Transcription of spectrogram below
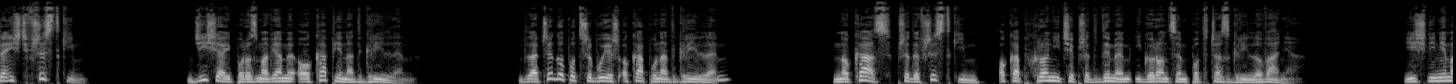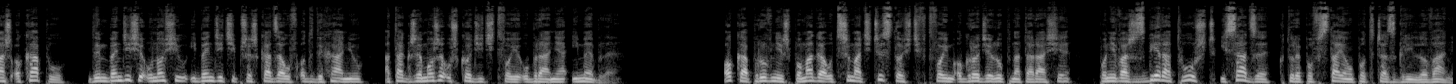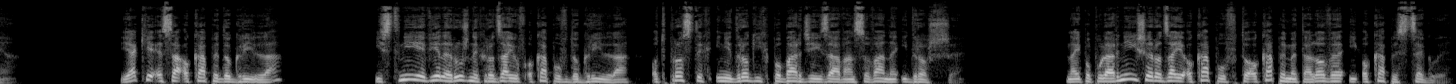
Cześć wszystkim! Dzisiaj porozmawiamy o okapie nad grillem. Dlaczego potrzebujesz okapu nad grillem? No kas, przede wszystkim, okap chroni cię przed dymem i gorącem podczas grillowania. Jeśli nie masz okapu, dym będzie się unosił i będzie ci przeszkadzał w oddychaniu, a także może uszkodzić twoje ubrania i meble. Okap również pomaga utrzymać czystość w twoim ogrodzie lub na tarasie, ponieważ zbiera tłuszcz i sadze, które powstają podczas grillowania. Jakie esa okapy do grilla? Istnieje wiele różnych rodzajów okapów do grilla, od prostych i niedrogich po bardziej zaawansowane i droższe. Najpopularniejsze rodzaje okapów to okapy metalowe i okapy z cegły.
